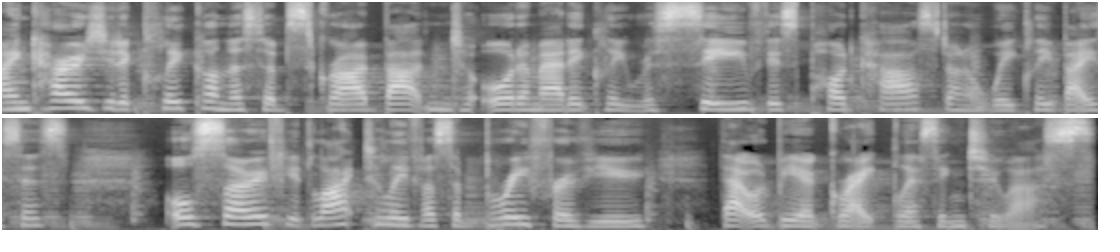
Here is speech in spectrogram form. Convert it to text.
I encourage you to click on the subscribe button to automatically receive this podcast on a weekly basis. Also, if you'd like to leave us a brief review, that would be a great blessing to us.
